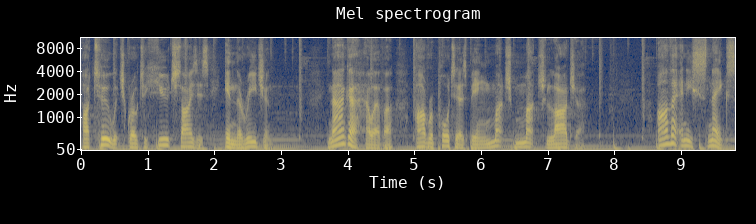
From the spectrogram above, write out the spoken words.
are two which grow to huge sizes in the region. Naga, however, are reported as being much much larger. Are there any snakes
